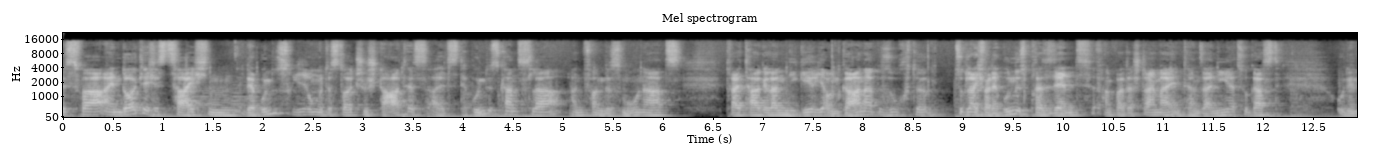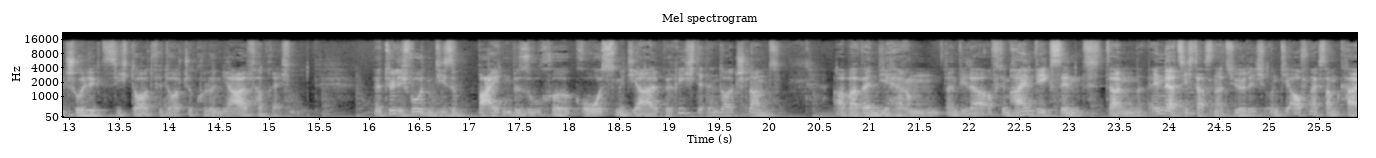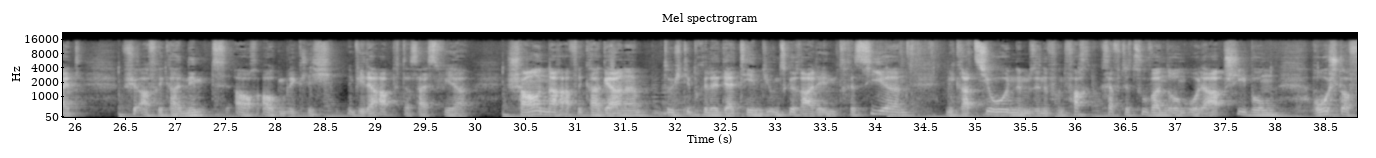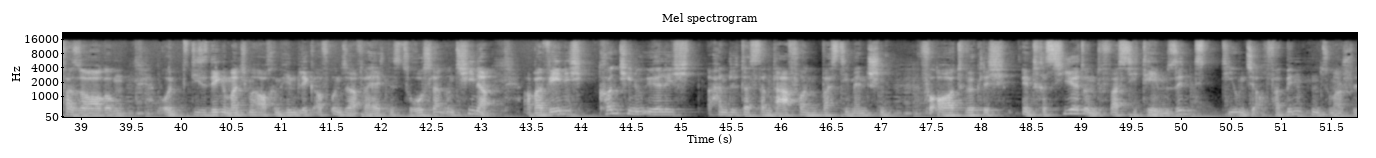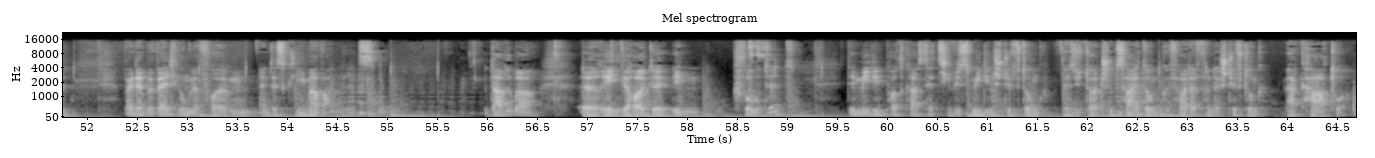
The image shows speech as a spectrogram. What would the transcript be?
Es war ein deutliches Zeichen der Bundesregierung und des deutschen Staates, als der Bundeskanzler Anfang des Monats drei Tage lang Nigeria und Ghana besuchte. Zugleich war der Bundespräsident Frank-Walter Steinmeier in Tansania zu Gast und entschuldigte sich dort für deutsche Kolonialverbrechen. Natürlich wurden diese beiden Besuche großmedial berichtet in Deutschland. Aber wenn die Herren dann wieder auf dem Heimweg sind, dann ändert sich das natürlich und die Aufmerksamkeit für Afrika nimmt auch augenblicklich wieder ab. Das heißt, wir schauen nach Afrika gerne durch die Brille der Themen, die uns gerade interessieren. Migration im Sinne von Fachkräftezuwanderung oder Abschiebung, Rohstoffversorgung und diese Dinge manchmal auch im Hinblick auf unser Verhältnis zu Russland und China. Aber wenig kontinuierlich handelt das dann davon, was die Menschen vor Ort wirklich interessiert und was die Themen sind, die uns ja auch verbinden, zum Beispiel bei der Bewältigung der Folgen des Klimawandels. Darüber äh, reden wir heute in Quoted, dem Medienpodcast der Civis Medienstiftung der Süddeutschen Zeitung, gefördert von der Stiftung Mercator.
